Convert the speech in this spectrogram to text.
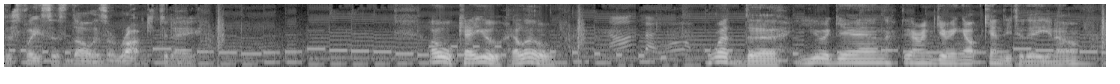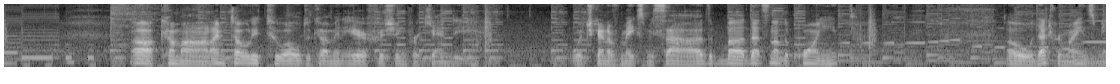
this place is dull as a rock today. Oh, Caillou, hello. What the? You again? They aren't giving out candy today, you know? Oh, come on. I'm totally too old to come in here fishing for candy. Which kind of makes me sad, but that's not the point. Oh, that reminds me.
